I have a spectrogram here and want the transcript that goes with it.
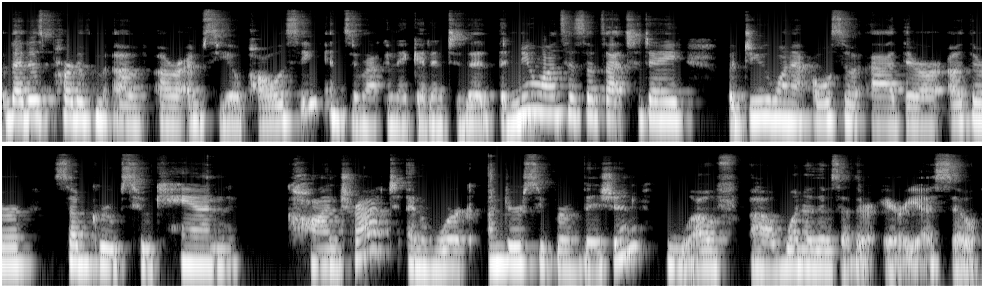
that is part of, of our MCO policy. And so we're not going to get into the, the nuances of that today, but do want to also add there are other subgroups who can contract and work under supervision of uh, one of those other areas. So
